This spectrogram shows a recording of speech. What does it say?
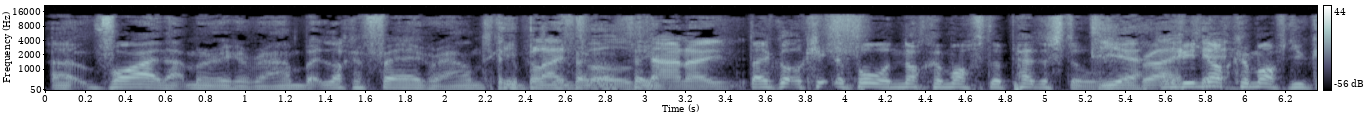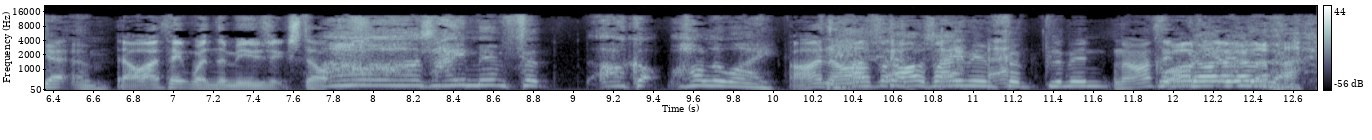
Uh, via that merry-go-round, but like a fairground. to Like a keep blindfold. No, no. They've got to kick the ball and knock them off the pedestal. Yeah. Right, if you okay. knock them off, you get them. No, I think when the music stops. Oh, I was aiming for. I got Holloway. I know, I I was, I was aiming for blooming. No, I think Guardiola.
